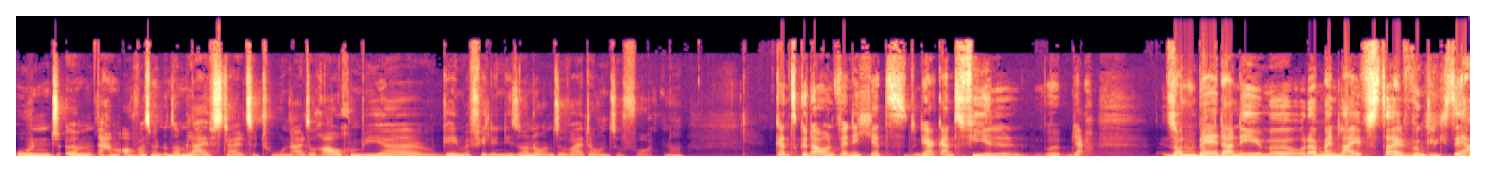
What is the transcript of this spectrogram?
und ähm, haben auch was mit unserem Lifestyle zu tun. Also rauchen wir, gehen wir viel in die Sonne und so weiter und so fort. Ne? Ganz genau. Und wenn ich jetzt ja ganz viel, ja, Sonnenbäder nehme oder mein mhm. Lifestyle wirklich sehr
